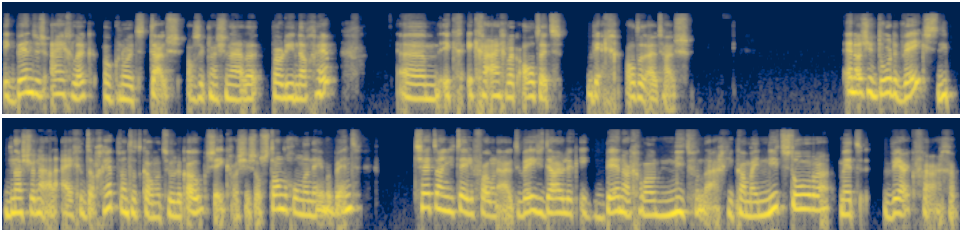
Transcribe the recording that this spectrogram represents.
Ik ben dus eigenlijk ook nooit thuis als ik Nationale Pauliendag heb. Um, ik, ik ga eigenlijk altijd weg, altijd uit huis. En als je door de week die nationale eigen dag hebt, want dat kan natuurlijk ook, zeker als je zelfstandig ondernemer bent, zet dan je telefoon uit. Wees duidelijk, ik ben er gewoon niet vandaag. Je kan mij niet storen met werkvragen,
